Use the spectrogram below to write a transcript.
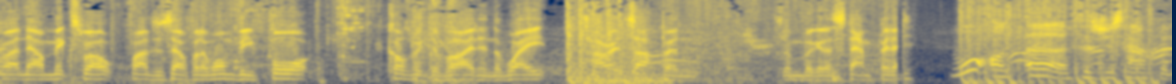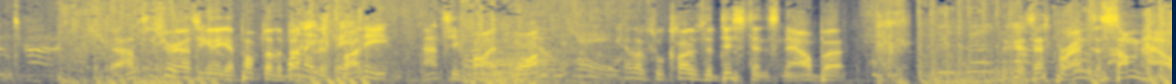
Right now, Mixwell finds himself in a 1v4. Cosmic Divide in the way. Turrets up and Zunba going to stamp it. What on earth has just happened? Yeah, Hunter's Fury actually going to get popped on the back One of this. HP. Bunny actually finds one. A. keloqz will close the distance now, but look at Esperanza somehow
